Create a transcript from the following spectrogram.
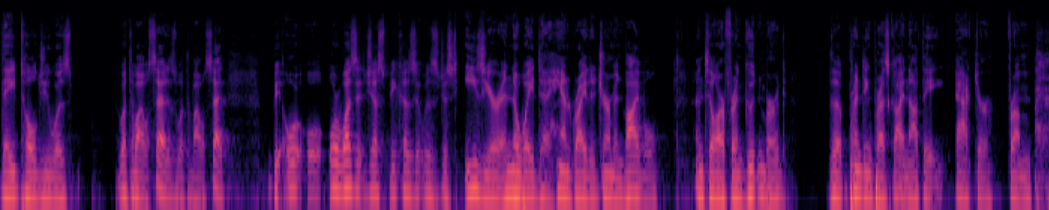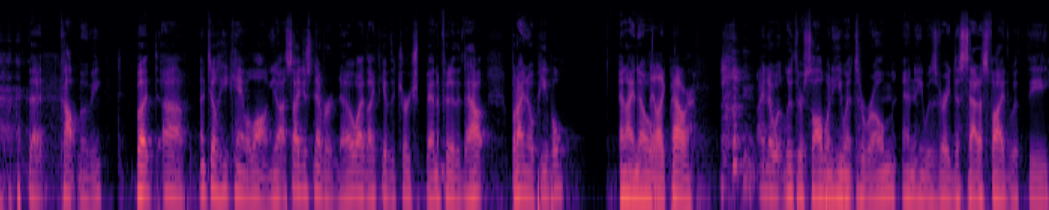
they told you was what the Bible said is what the Bible said, Be, or, or or was it just because it was just easier and no way to handwrite a German Bible until our friend Gutenberg, the printing press guy, not the actor from that cop movie, but uh, until he came along, you know. So I just never know. I'd like to give the church benefit of the doubt, but I know people, and I know They like power. I know what Luther saw when he went to Rome, and he was very dissatisfied with the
